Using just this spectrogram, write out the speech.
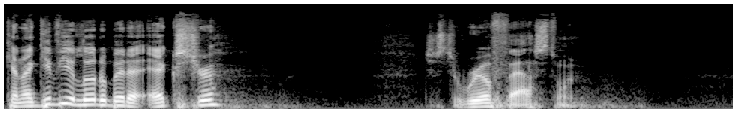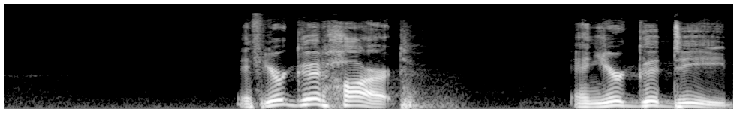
Can I give you a little bit of extra? Just a real fast one if your good heart and your good deed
